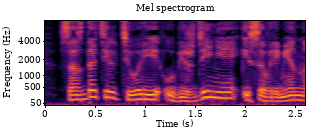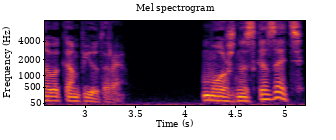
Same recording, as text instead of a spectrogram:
— создатель теории убеждения и современного компьютера. Можно сказать,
